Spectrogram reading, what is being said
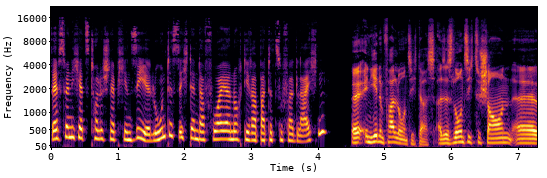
Selbst wenn ich jetzt tolle Schnäppchen sehe, lohnt es sich denn da vorher noch die Rabatte zu vergleichen? Äh, in jedem Fall lohnt sich das. Also es lohnt sich zu schauen, äh,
